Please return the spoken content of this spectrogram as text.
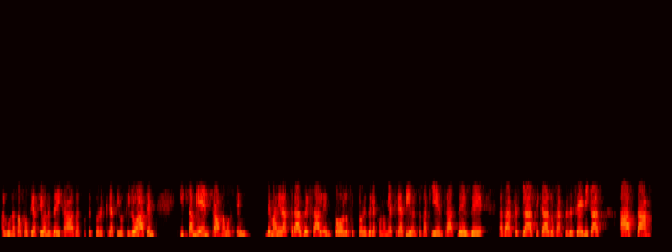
algunas asociaciones dedicadas a estos sectores creativos sí lo hacen, y también trabajamos en de manera transversal en todos los sectores de la economía creativa. Entonces aquí entra desde las artes plásticas, las artes escénicas, hasta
